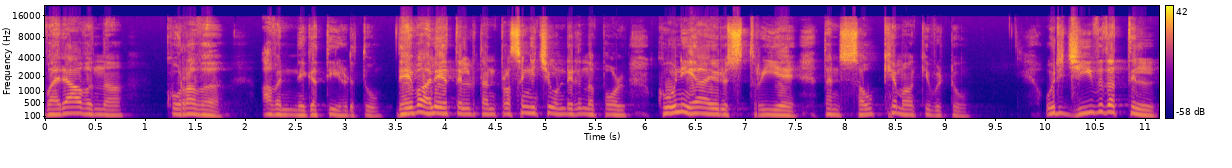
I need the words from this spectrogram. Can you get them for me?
വരാവുന്ന കുറവ് അവൻ നികത്തിയെടുത്തു. ദേവാലയത്തിൽ താൻ പ്രസംഗിച്ചു കൊണ്ടിരുന്നപ്പോൾ കൂനിയായ ഒരു സ്ത്രീയെ താൻ സൗഖ്യമാക്കി വിട്ടു. ഒരു ജീവിതത്തിൽ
